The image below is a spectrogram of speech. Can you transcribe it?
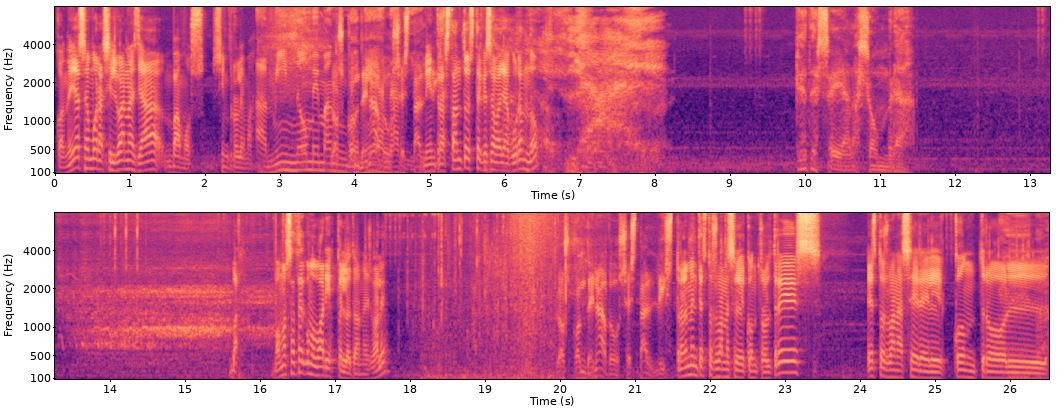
Cuando ella se muera Silvanas ya vamos, sin problema. A mí no me Los condenados nadie. están Mientras tanto, este que se vaya curando. ¿Qué desea la sombra? Vale. Vamos a hacer como varios pelotones, ¿vale? Los condenados están listos. Realmente estos van a ser el control 3. Estos van a ser el control...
